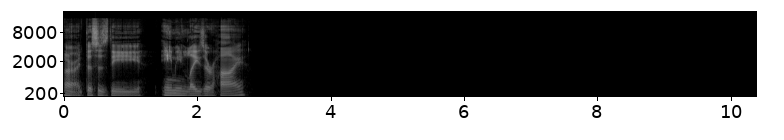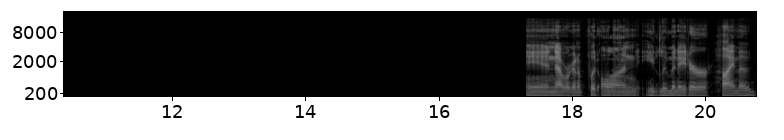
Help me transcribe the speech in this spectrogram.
All right, this is the aiming laser high. And now we're going to put on illuminator high mode.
